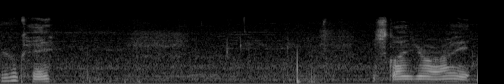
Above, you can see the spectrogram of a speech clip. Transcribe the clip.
You're okay. Just glad you're alright.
